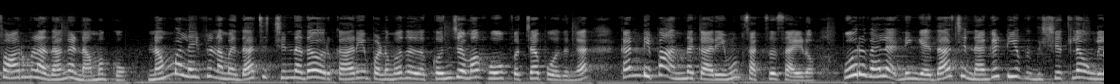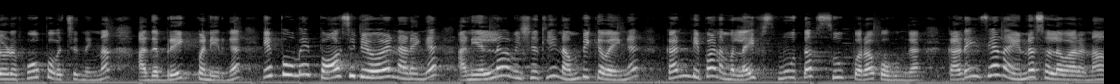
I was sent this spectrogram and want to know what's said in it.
ஃபார்முலா தாங்க நமக்கும். நம்ம லைஃப்பில் நம்ம ஏதாச்சும் சின்னதாக ஒரு காரியம் பண்ணும்போது அதை கொஞ்சமாக ஹோப் வச்சா போதுங்க. கண்டிப்பாக அந்த காரியமும் சக்ஸஸ் ஆகிடும் ஒருவேளை நீங்கள் ஏதாச்சும் நெகட்டிவ் விஷயத்தில் உங்களோட ஹோப்பை வச்சுருந்தீங்கன்னா அதை பிரேக் பண்ணிடுங்க எப்போவுமே பாசிட்டிவாகவே நினைங்க. அண்ட் எல்லா விஷயத்துலையும் நம்பிக்கை வைங்க. கண்டிப்பாக நம்ம லைஃப் ஸ்மூத்தாக சூப்பராக போகுங்க. கடைசியாக நான் என்ன சொல்ல வரேன்னா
